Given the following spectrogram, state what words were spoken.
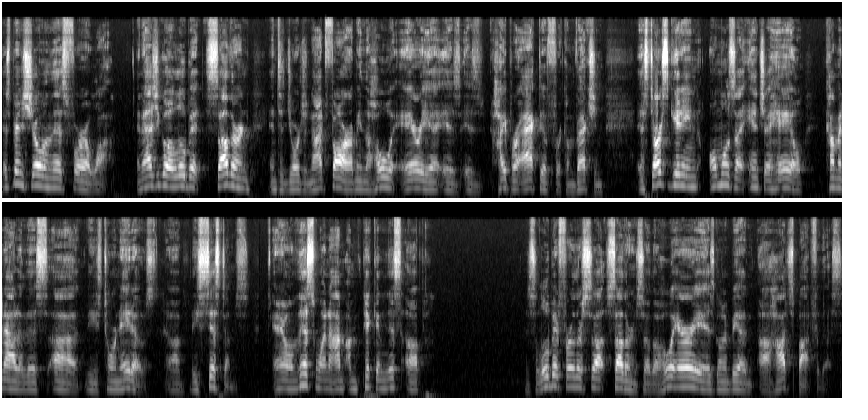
it's been showing this for a while. And as you go a little bit southern into Georgia, not far, I mean, the whole area is, is hyperactive for convection. It starts getting almost an inch of hail coming out of this uh, these tornadoes, uh, these systems. And on this one, I'm, I'm picking this up. It's a little bit further southern, so the whole area is going to be a, a hot spot for this.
